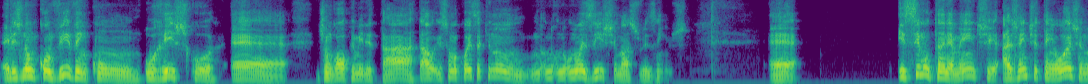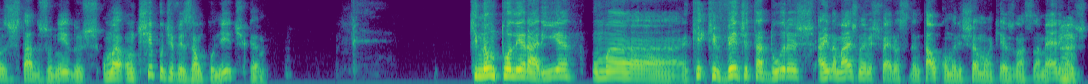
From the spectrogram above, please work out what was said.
Eles não convivem com o risco é, de um golpe militar, tal. Isso é uma coisa que não, não, não existe em nossos vizinhos. É, e, simultaneamente, a gente tem hoje nos Estados Unidos uma, um tipo de visão política que não toleraria uma. Que, que, vê ditaduras, ainda mais no hemisfério ocidental, como eles chamam aqui as nossas Américas,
